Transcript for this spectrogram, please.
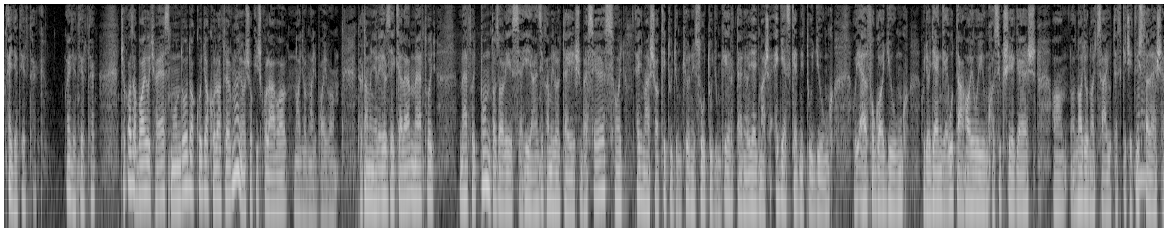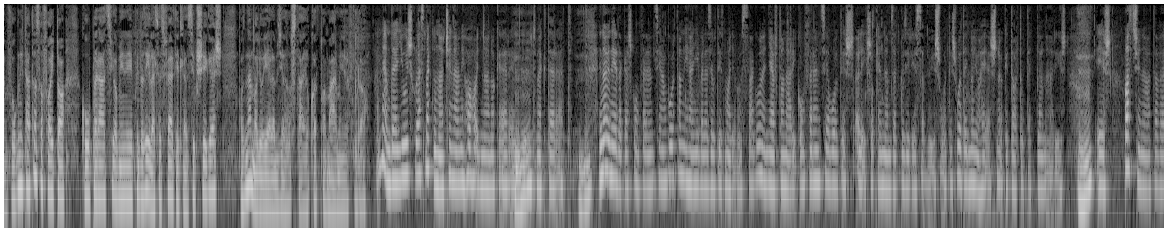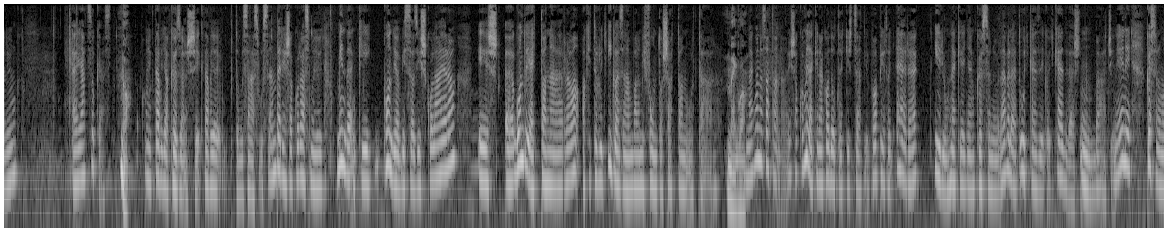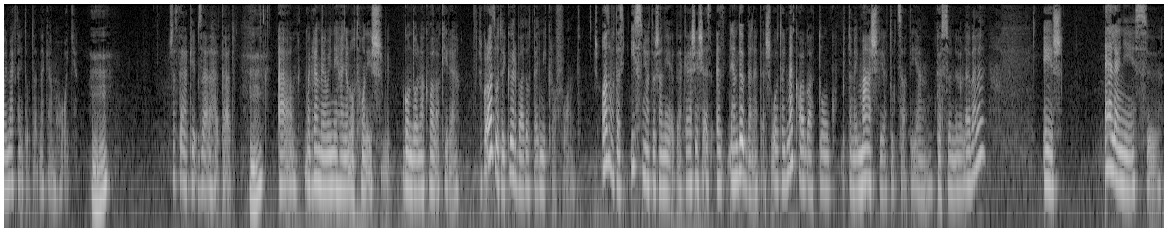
Egyetértek. Egyetértek. Csak az a baj, hogyha ezt mondod, akkor gyakorlatilag nagyon sok iskolával nagyon nagy baj van. Tehát amennyire érzékelem, mert hogy, mert hogy pont az a része hiányzik, amiről te is beszélsz, hogy egymással ki tudjunk jönni, szót tudjunk érteni, hogy egymással egyezkedni tudjunk, hogy elfogadjunk, hogy a gyenge után hajoljunk, ha szükséges, a, a nagyon nagy szájút ezt kicsit vissza lehessen fogni. Tehát az a fajta kooperáció, ami egyébként az élethez feltétlen szükséges, az nem nagyon jellemzi az osztályokat, ha bármilyen fura. Hát nem, de egy jó iskola ezt meg tudná csinálni, ha hagynának erre uh-huh. időt, meg teret. Uh-huh. Egy nagyon érdekes konferencián voltam néhány évvel ezelőtt itt Magyarországon, egy nyelvtanári konferencia volt, és elég sok ilyen nemzetközi részevő is volt, és volt egy nagyon helyes nő, aki tartott egy plenárist. Uh-huh. És azt csinálta velünk, eljátszuk ezt? Na mondjuk te vagy a közönség, te vagy a tudom, 120 ember, és akkor azt mondja, hogy mindenki gondolja vissza az iskolájára, és gondolj egy tanárra, akitől úgy igazán valami fontosat tanultál. Megvan. Megvan az a tanár, és akkor mindenkinek adott egy kis cetli papírt, hogy erre írjunk neki egy ilyen köszönő levelet, úgy kezdik, hogy kedves mm, bácsi néni, köszönöm, hogy megtanítottad nekem, hogy. Uh-huh. És ezt elképzelheted. Uh-huh. Uh, meg remélem, hogy néhányan otthon is gondolnak valakire. És akkor az volt, hogy körbeadott egy mikrofont. És az volt az iszonyatosan érdekes, és ez, ez ilyen döbbenetes volt, hogy meghallgattunk, mit tudom, egy másfél tucat ilyen köszönő levele, és elenyésző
